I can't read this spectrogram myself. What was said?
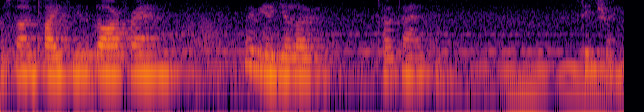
The stone placed near the diaphragm, maybe a yellow topaz or citrine.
